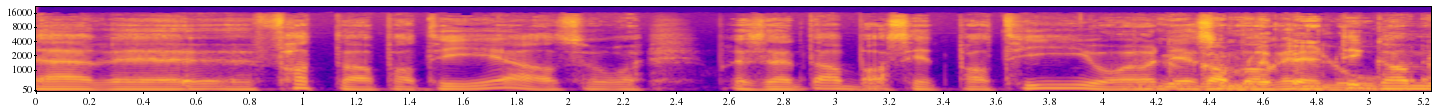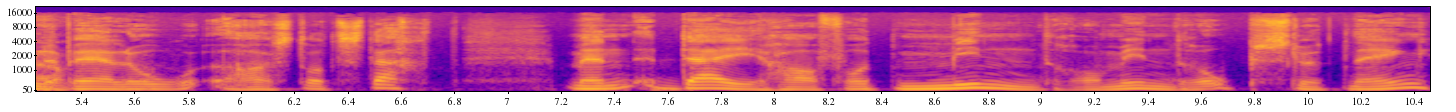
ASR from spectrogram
der eh, Fatah-partiet, altså president Abbas sitt parti, og det som var PLO, gamle gamle PLO, har stått sterkt. Men de har fått mindre og mindre oppslutning.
